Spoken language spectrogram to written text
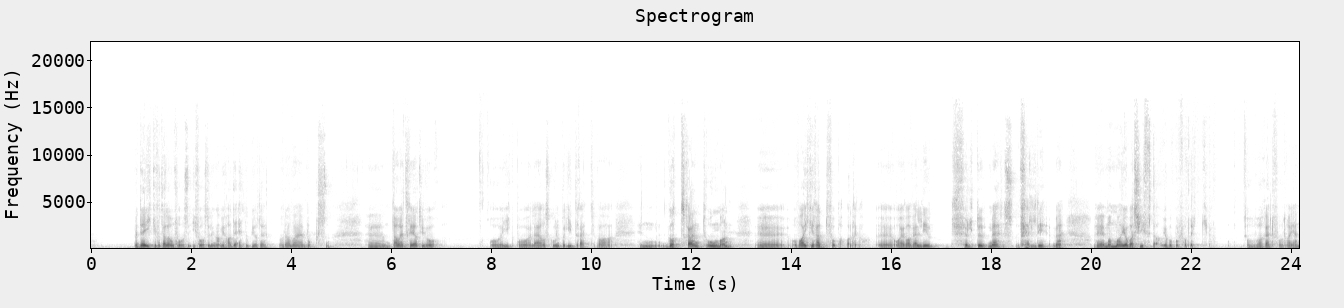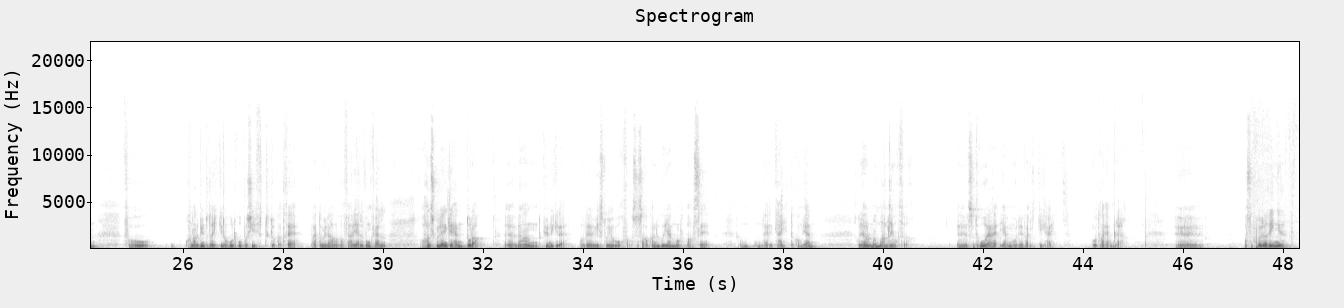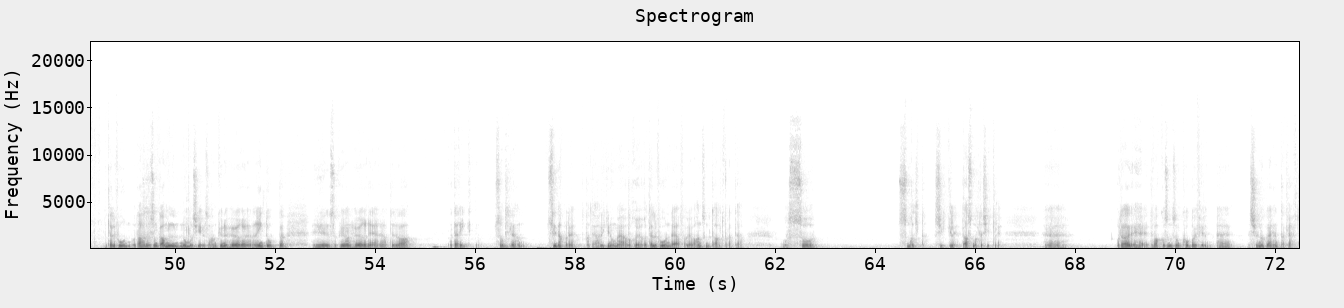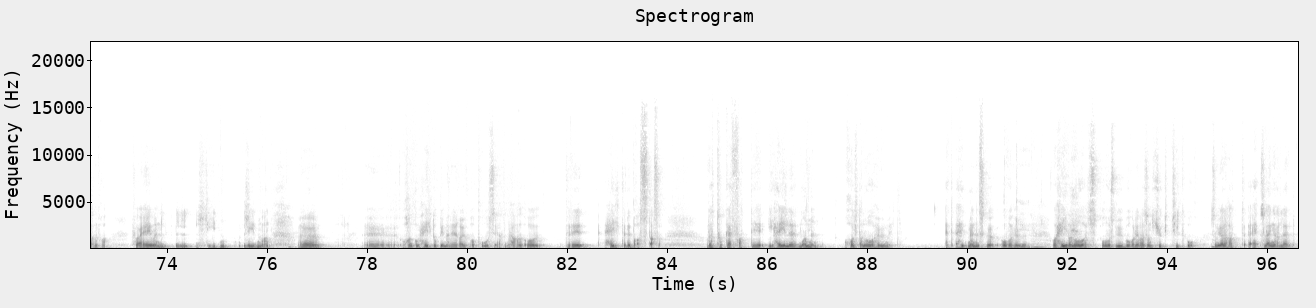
men det jeg ikke forteller om for, i forestillinga Vi hadde ett oppgjør til, og da var jeg voksen. Uh, da var jeg 23 år og gikk på lærerskolen på idrett. Var en godt trent ung mann. Uh, og var ikke redd for pappa lenger. og jeg var veldig fulgte med veldig med. mamma jobba skift da, jobba på fabrikk og var redd for å dra hjem. For hun, han hadde begynt å drikke når hun dro på skift klokka tre på ettermiddagen. Var ferdig elleve om kvelden. Og han skulle egentlig hente henne da, eh, men han kunne ikke det. Og det visste hun jo hvorfor. Så sa hun kan du gå hjem og bare se om, om det er greit å komme hjem. Og det hadde mamma aldri gjort før. Eh, så dro jeg hjem, og det var ikke greit å dra hjem der. Eh, og så prøvde jeg å ringe på telefonen, og da hadde jeg sånn gammel nummerskive, så han kunne høre. Jeg ringte oppe. Eh, så kunne han høre dere at det var at jeg ringte. Så ble han sinna på det. At jeg hadde ikke noe med å røre telefonen der, for det var han som betalte for dette. Og så smalt det skikkelig. Da smalt det skikkelig. Eh, og da, Det var akkurat som en sånn cowboyfilm. Eh, jeg skjønner hvor jeg henta kreftene fra. For jeg er jo en liten, liten mann. Eh, uh, og han kom helt oppi meg der òg og provoserte meg. Og til det helt til det brast, altså. Og da tok jeg fatt i, i hele mannen og holdt han over hodet mitt. Et, et helt menneske over hodet. Og heiv han over, over stuebordet. Det var et sånn tjukt tikkbord som vi hadde hatt eh, så lenge jeg hadde levd.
